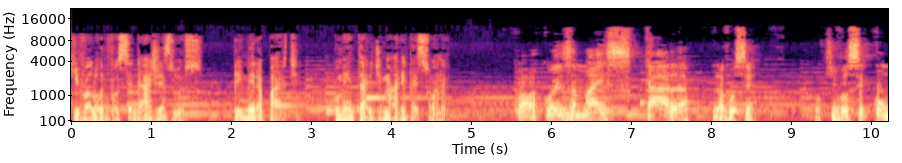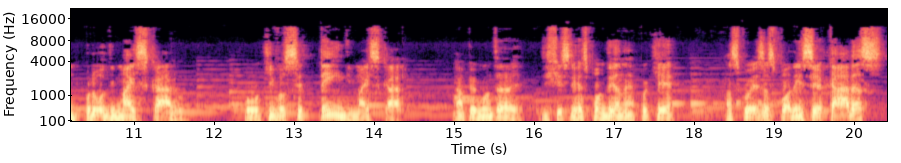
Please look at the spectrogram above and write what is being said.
Que valor você dá a Jesus? Primeira parte. Comentário de Mari Persona. Qual a coisa mais cara para você? O que você comprou de mais caro? Ou o que você tem de mais caro? É uma pergunta difícil de responder, né? Porque as coisas podem ser caras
